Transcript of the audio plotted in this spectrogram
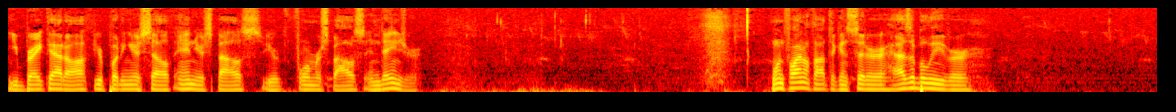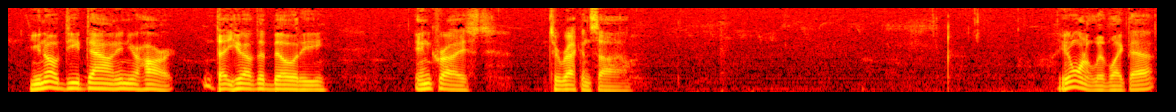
You break that off, you're putting yourself and your spouse, your former spouse, in danger. One final thought to consider as a believer, you know deep down in your heart that you have the ability in Christ to reconcile. You don't want to live like that.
